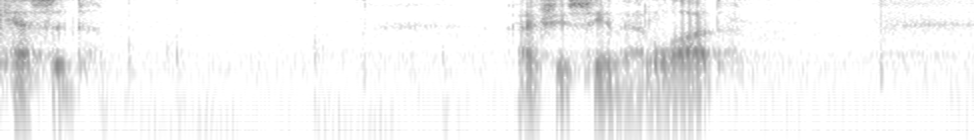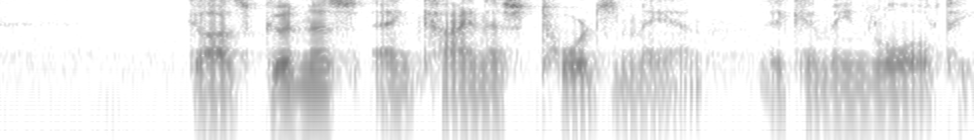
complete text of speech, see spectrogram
chesed. Actually seen that a lot. God's goodness and kindness towards man. It can mean loyalty.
